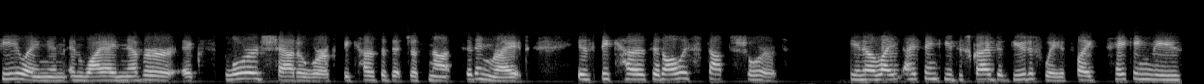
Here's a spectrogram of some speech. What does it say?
feeling and, and why I never explored shadow work because of it just not sitting right is because it always stopped short. You know, like I think you described it beautifully. It's like taking these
